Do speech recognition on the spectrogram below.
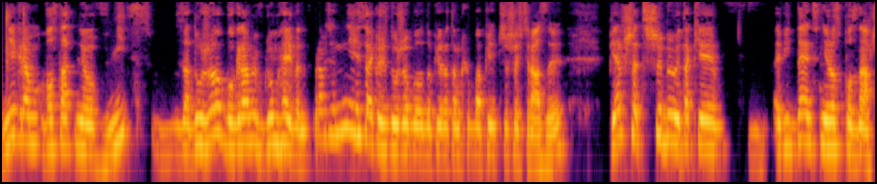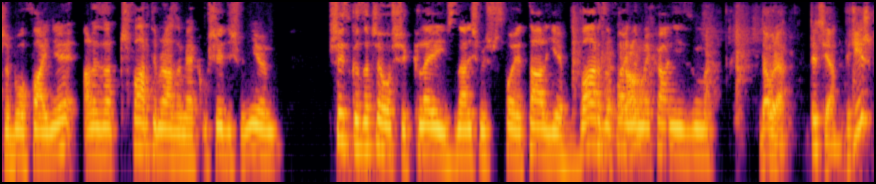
Nie gram w ostatnio w nic za dużo, bo gramy w Gloomhaven. Wprawdzie nie jest jakoś dużo, bo dopiero tam chyba 5 czy 6 razy. Pierwsze trzy były takie ewidentnie rozpoznawcze, było fajnie, ale za czwartym razem, jak usiedliśmy, nie wiem, wszystko zaczęło się kleić, znaliśmy już swoje talie, bardzo fajny mechanizm. Dobra, Tycjan, widzisz?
